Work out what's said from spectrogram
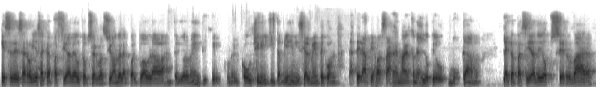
que se desarrolle esa capacidad de autoobservación de la cual tú hablabas anteriormente, y que con el coaching y, también inicialmente con las terapias basadas en mindfulness es lo que buscamos, la capacidad de observar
